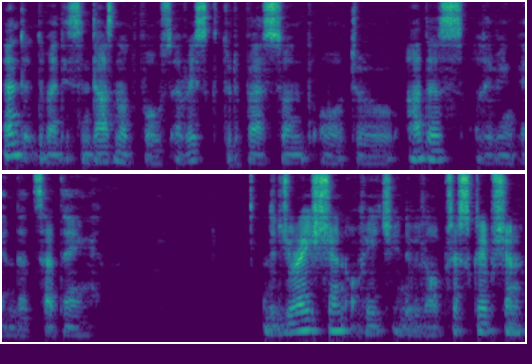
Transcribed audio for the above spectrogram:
and the medicine does not pose a risk to the person or to others living in that setting. The duration of each individual prescription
